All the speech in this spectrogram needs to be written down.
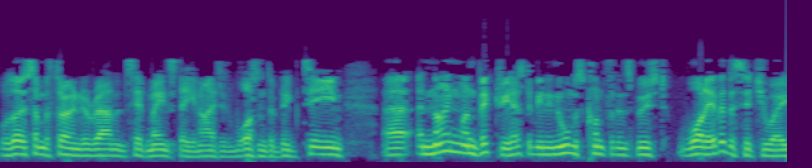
although some have thrown it around and said Mainstay United wasn't a big team, uh, a 9-1 victory has to be an enormous confidence boost, whatever the situation.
